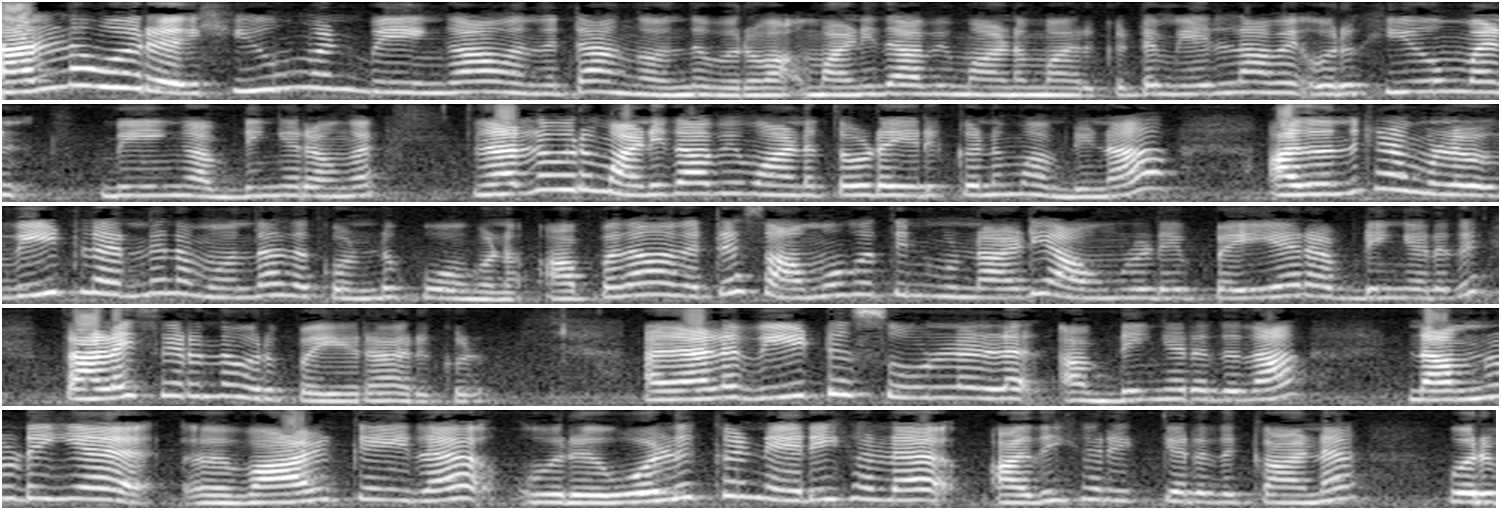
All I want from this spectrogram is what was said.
நல்ல ஒரு ஹியூமன் பீயிங்காக வந்துட்டு அங்கே வந்து வருவான் மனிதாபிமானமாக இருக்கட்டும் எல்லாமே ஒரு ஹியூமன் பீயிங் அப்படிங்கிறவங்க நல்ல ஒரு மனிதாபிமானத்தோட இருக்கணும் அப்படின்னா அது வந்துட்டு நம்மளோட வீட்டிலேருந்து இருந்து நம்ம வந்து அதை கொண்டு போகணும். அப்போ தான் வந்துட்டு சமூகத்தின் முன்னாடி அவங்களுடைய பெயர் அப்படிங்கிறது தலை சிறந்த ஒரு பெயராக இருக்கணும். அதனால் வீட்டு சூழ்நிலை அப்படிங்கிறது தான் நம்மளுடைய வாழ்க்கையில் ஒரு ஒழுக்க நெறிகளை அதிகரிக்கிறதுக்கான ஒரு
